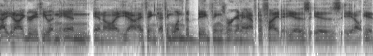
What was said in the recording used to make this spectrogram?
Uh, you know, I agree with you. And, and, you know, yeah, I think, I think one of the big things we're going to have to fight is, is, you know, it,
